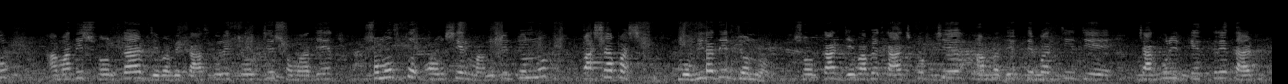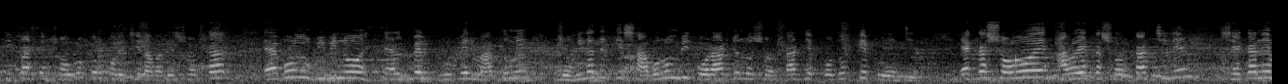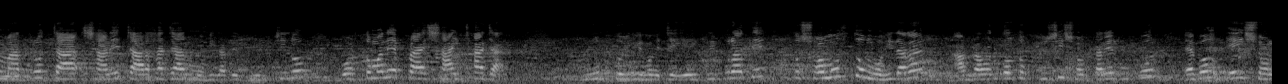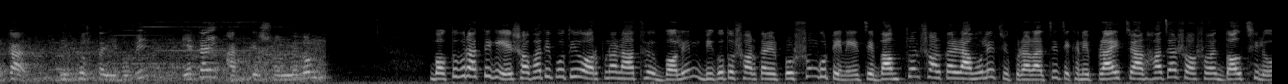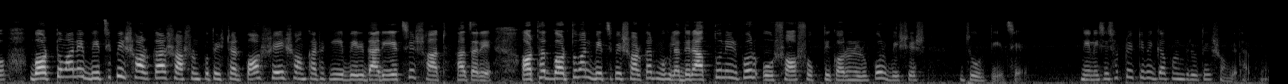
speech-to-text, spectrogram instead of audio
আমাদের সরকার যেভাবে কাজ করে চলছে সমাজের সমস্ত অংশের মানুষের জন্য, পাশাপাশি মহিলাদের জন্য সরকার যেভাবে কাজ করছে, আমরা দেখতে পাচ্ছি যে চাকুরির ক্ষেত্রে থার্টি থ্রি পার্সেন্ট সংরক্ষণ করেছেন আমাদের সরকার এবং বিভিন্ন সেলফ হেল্প গ্রুপের মাধ্যমে মহিলাদেরকে স্বাবলম্বী করার জন্য সরকার যে পদক্ষেপ নিয়েছে একটা সময় আরও একটা সরকার ছিলেন, সেখানে মাত্র চার সাড়ে চার হাজার মহিলাদের গ্রুপ ছিল, বর্তমানে প্রায় ষাট হাজার গ্রুপ তৈরি হয়েছে এই ত্রিপুরাতে। তো সমস্ত মহিলারা আমরা অত্যন্ত খুশি সরকারের উপর এবং এই সরকার দীর্ঘস্থায়ী হবে, এটাই আজকের সম্মেলন। বক্তব্য রাখতে গিয়ে সভাধিপতি অর্পণা নাথ বলেন, বিগত সরকারের প্রসঙ্গ টেনে যে বামফ্রন্ট সরকারের আমলে ত্রিপুরা রাজ্যে যেখানে প্রায় চার হাজার স্বসহায়ক দল ছিল, বর্তমানে বিজেপি সরকার শাসন প্রতিষ্ঠার পর সেই সংখ্যাটা গিয়ে বেড়ে দাঁড়িয়েছে ষাট হাজারে। অর্থাৎ বর্তমান বিজেপি সরকার মহিলাদের আত্মনির্ভর ও সশক্তিকরণের উপর বিশেষ জোর দিয়েছে। নিয়ে নিচ্ছে একটি বিজ্ঞাপন, বিরতির সঙ্গে থাকুন।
